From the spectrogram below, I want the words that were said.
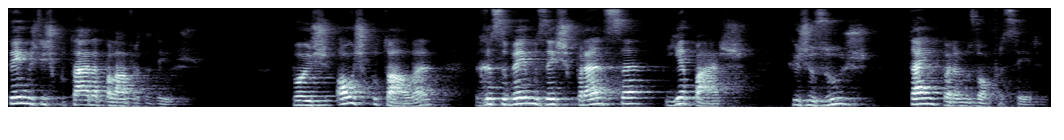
temos de escutar a palavra de Deus. Pois, ao escutá-la, recebemos a esperança e a paz que Jesus tem para nos oferecer.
